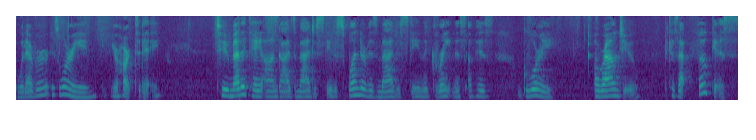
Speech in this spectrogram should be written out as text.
whatever is worrying your heart today, to meditate on God's majesty, the splendor of His majesty, and the greatness of His glory around you because that focus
